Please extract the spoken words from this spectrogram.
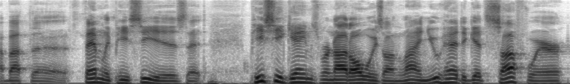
about the family PC is that PC games were not always online. You had to get software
